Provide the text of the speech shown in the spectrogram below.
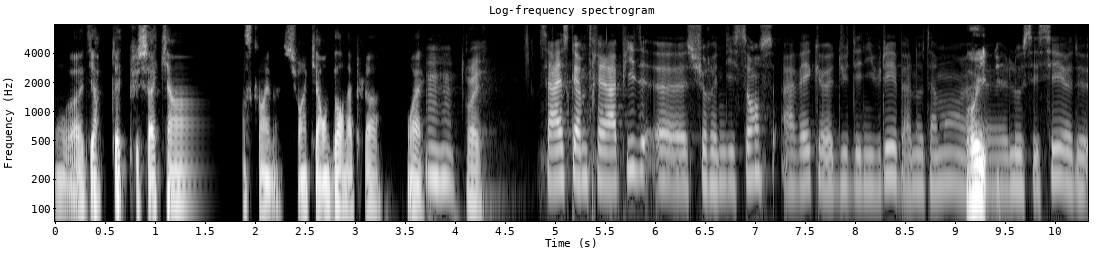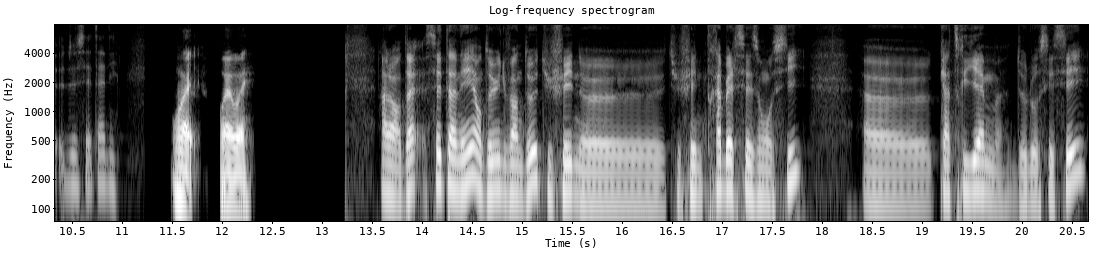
on va dire peut-être plus à 15 quand même sur un 40 bornes à plat. Ouais. Mhm. Ouais ça reste quand même très rapide euh, sur une distance avec euh, du dénivelé, bah, notamment euh, l'OCC de, cette année. Ouais, ouais, ouais. Alors, cette année, en 2022, tu fais une, tu fais une très belle saison aussi. quatrième de l'OCC.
